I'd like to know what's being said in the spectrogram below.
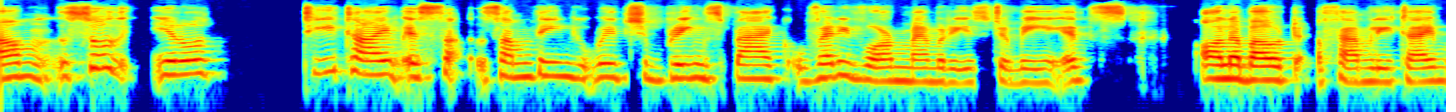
um, so, you know, tea time is something which brings back very warm memories to me. It's all about family time.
